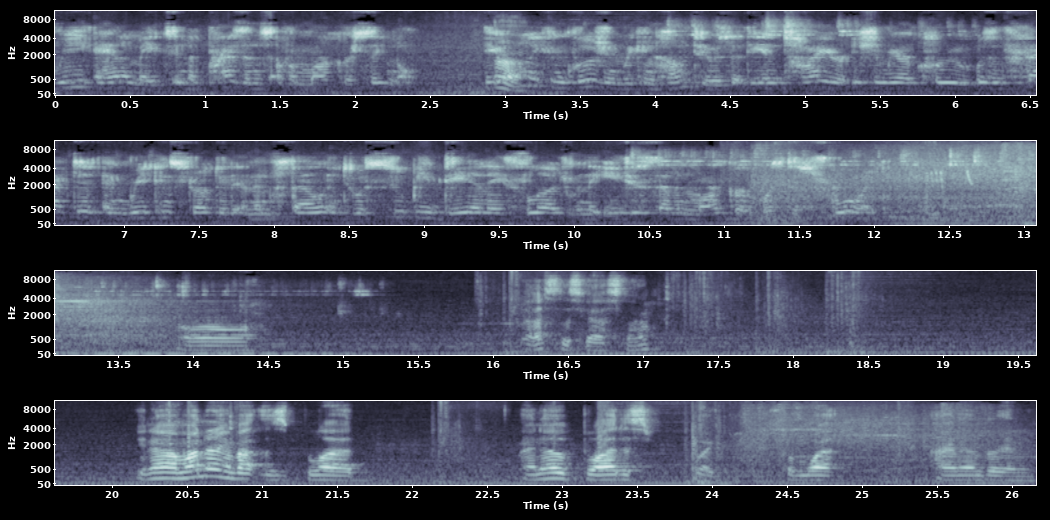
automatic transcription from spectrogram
reanimates in the presence of a marker signal. The only conclusion we can come to is that the entire Ishimura crew was infected and reconstructed and then fell into a soupy DNA sludge when the Aegis 7 marker was destroyed. Oh. That's disgusting. You know, I'm wondering about this blood. I know blood is, like, from what I remember in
